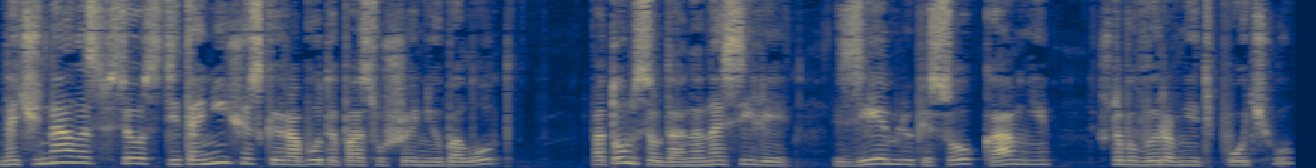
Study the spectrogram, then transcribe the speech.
Начиналось все с титанической работы по осушению болот, потом сюда наносили землю, песок, камни, чтобы выровнять почву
